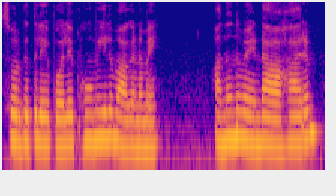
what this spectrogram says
സ്വർഗത്തിലെ പോലെ ഭൂമിയിലുമാകണമേ. അന്നു വേണ്ട ആഹാരം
